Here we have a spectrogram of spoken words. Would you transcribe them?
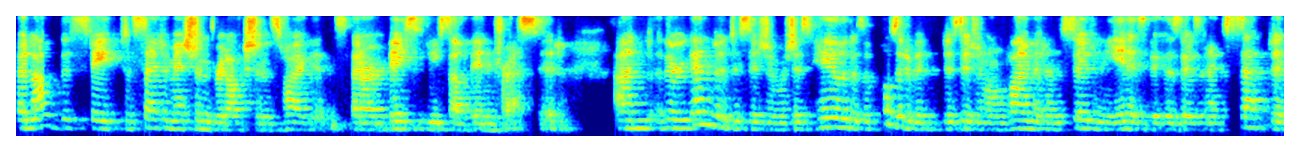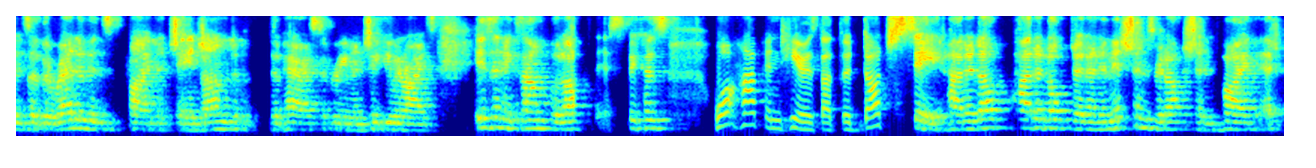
allowed the state to set emissions reductions targets that are basically self-interested. And the Urgenda decision, which is hailed as a positive decision on climate, and certainly is because there's an acceptance of the relevance of climate change under the Paris Agreement to human rights, is an example of this. Because what happened here is that the Dutch state had, had adopted an emissions reduction target,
